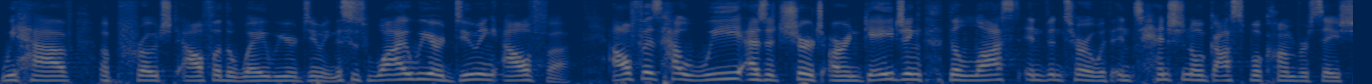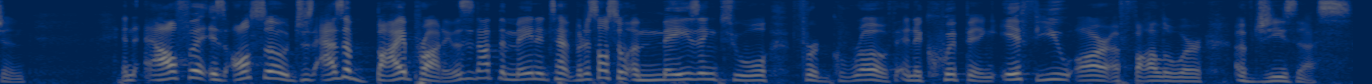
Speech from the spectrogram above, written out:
we have approached Alpha the way we are doing. This is why we are doing Alpha. Alpha is how we as a church are engaging the lost in Ventura with intentional gospel conversation. And alpha is also just as a byproduct. This is not the main intent, but it's also an amazing tool for growth and equipping if you are a follower of Jesus.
